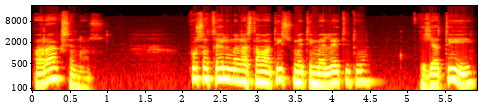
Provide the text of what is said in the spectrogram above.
παράξενος. Πόσο θέλουμε να σταματήσουμε τη μελέτη του, γιατί;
